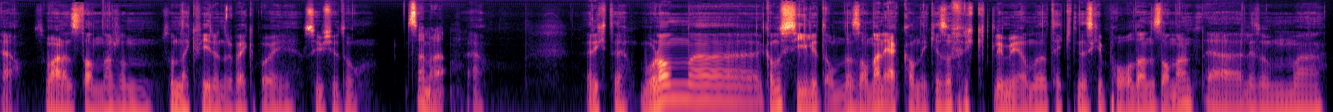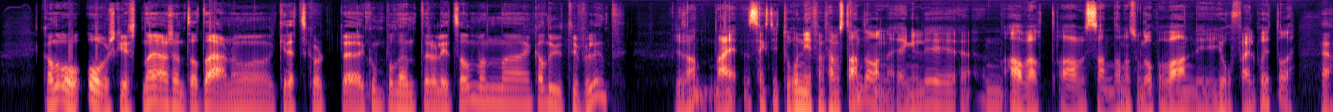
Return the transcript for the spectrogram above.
Ja, Som er den standarden som, som NEC 400 peker på i 722. Stemmer det. Ja. Riktig. Hvordan eh, Kan du si litt om den standarden? Jeg kan ikke så fryktelig mye om det tekniske på den standarden. Det er liksom eh, kan Overskriftene Jeg har skjønt at det er noen kretskortkomponenter og litt sånn, men eh, kan du utdype litt? Nei, 62955-standarden er egentlig en avart av standardene som går på vanlige jordfeilbrytere. Ja.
